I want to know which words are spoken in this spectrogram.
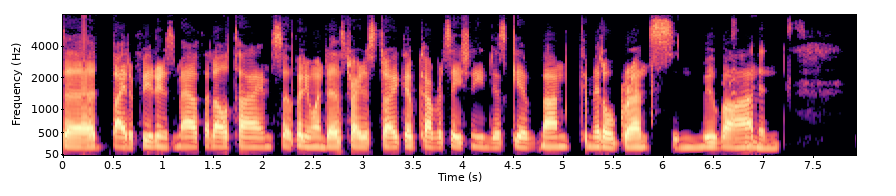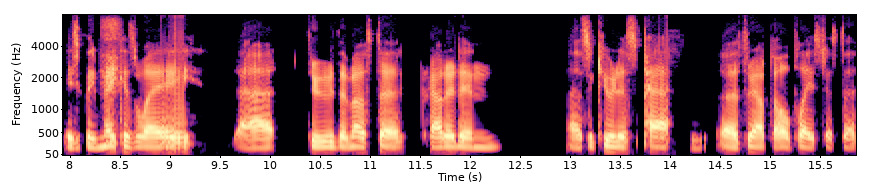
uh, bite of food in his mouth at all times. So if anyone does try to strike up conversation, he can just give non-committal grunts and move on and basically make his way uh, through the most uh, crowded and uh, circuitous path uh, throughout the whole place, just to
